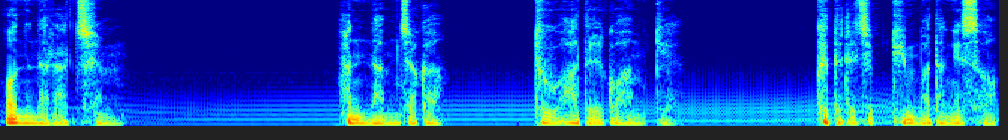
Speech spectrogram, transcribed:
어느 날 아침, 한 남자가 두 아들과 함께 그들의 집 뒷마당에서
